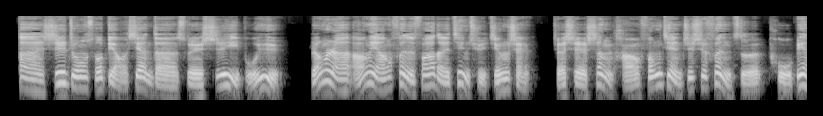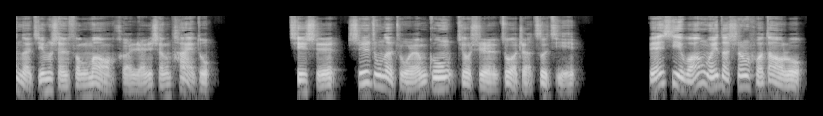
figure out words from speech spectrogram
但诗中所表现的虽诗意不遇，仍然昂扬奋发的进取精神，则是盛唐封建知识分子普遍的精神风貌和人生态度。其实，诗中的主人公就是作者自己。联系王维的生活道路，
